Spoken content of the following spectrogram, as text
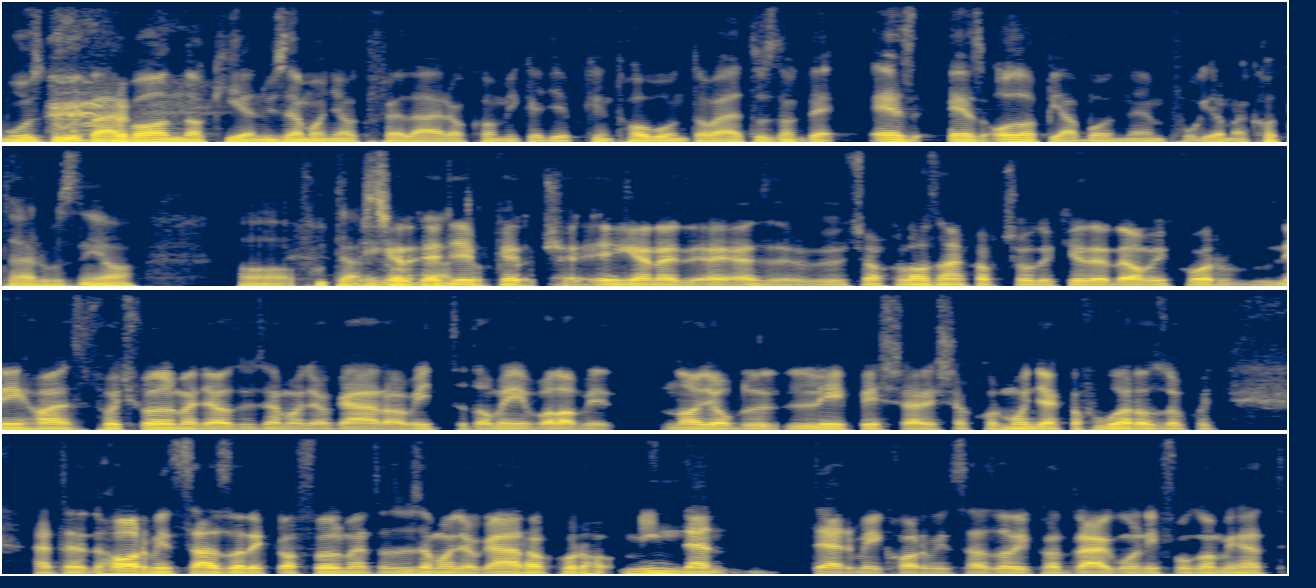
mozdul, bár vannak ilyen üzemanyag felárak, amik egyébként havonta változnak, de ez, ez alapjában nem fogja meghatározni a, a futárszolgálatok Igen, egyébként, igen, ez csak lazán kapcsolódik ide, de amikor néha ez, hogy fölmegy az üzemanyag ára, mit tudom én, valami nagyobb lépéssel, és akkor mondják a fuvarozók, hogy hát 30%-kal fölment az üzemanyag ára, akkor minden termék 30%-kal drágulni fog, ami hát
